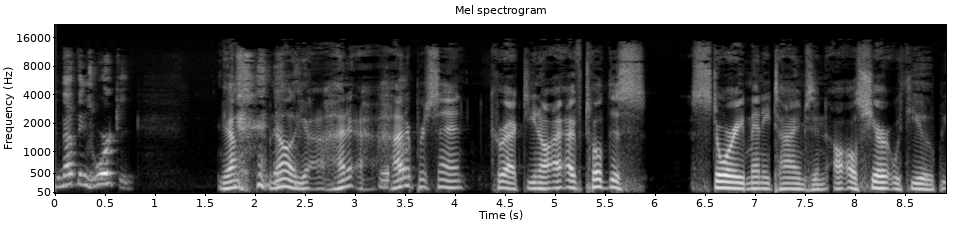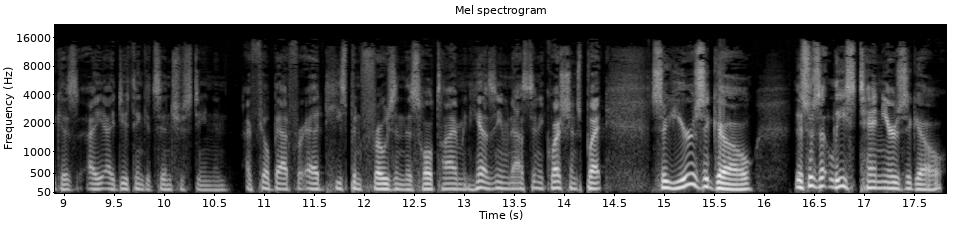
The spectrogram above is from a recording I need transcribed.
nothing's working. Yeah, no, yeah, hundred percent correct. You know, I, have told this story many times, and I'll, I'll share it with you because I, I, do think it's interesting, and I feel bad for Ed. He's been frozen this whole time, and he hasn't even asked any questions. But so years ago, this was at least ten years ago.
